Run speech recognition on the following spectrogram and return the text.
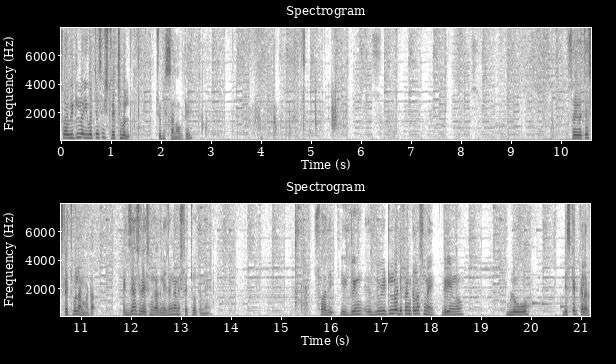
సో వీటిలో ఇవి వచ్చేసి స్ట్రెచబుల్ చూపిస్తాను ఒకటి. సో ఇవి వచ్చేసి స్ట్రెచబుల్ అనమాట ఎగ్జాజరేషన్ కాదు నిజంగానే స్ట్రెచ్ అవుతున్నాయి. సో అది ఇది గ్రీన్ వీటిల్లో డిఫరెంట్ కలర్స్ ఉన్నాయి. గ్రీను బ్లూ బిస్కెట్ కలర్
